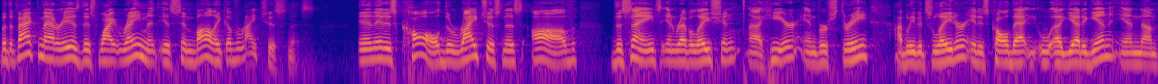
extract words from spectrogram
but the fact of the matter is, this white raiment is symbolic of righteousness and it is called the righteousness of the saints in Revelation uh, here in verse 3. I believe it's later. It is called that uh, yet again in um,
